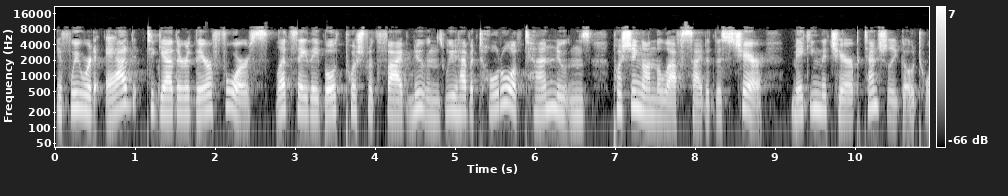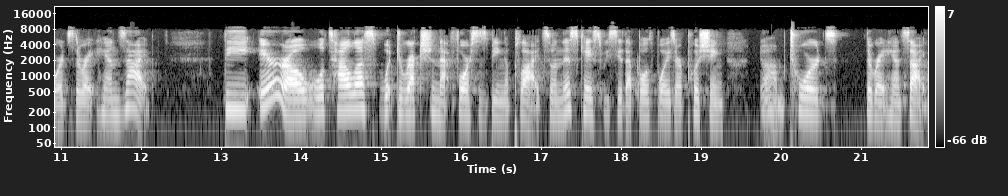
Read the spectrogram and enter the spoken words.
If we were to add together their force, let's say they both pushed with 5 newtons, we'd have a total of 10 newtons pushing on the left side of this chair making the chair potentially go towards the right-hand side. The arrow will tell us what direction that force is being applied. So in this case, we see that both boys are pushing um, towards the right-hand side.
